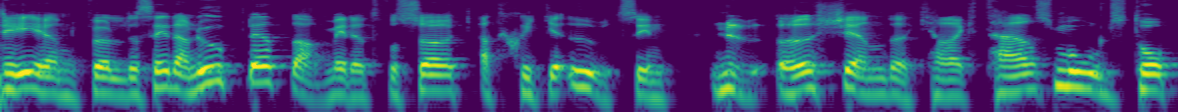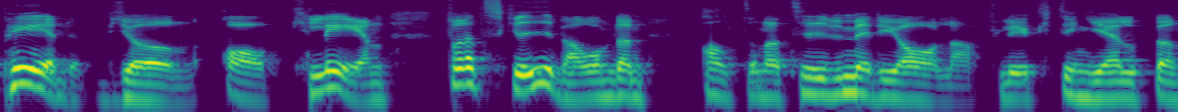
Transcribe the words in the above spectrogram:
DN följde sedan upp detta med ett försök att skicka ut sin nu ökände karaktärsmordstorped Björn af Kleen för att skriva om den alternativmediala flyktinghjälpen,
